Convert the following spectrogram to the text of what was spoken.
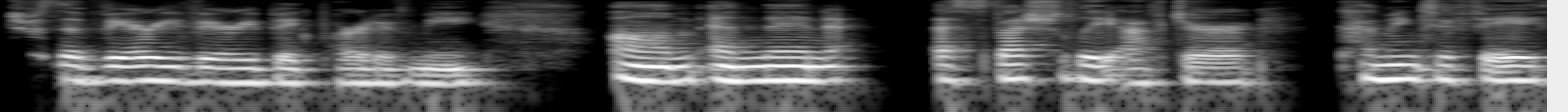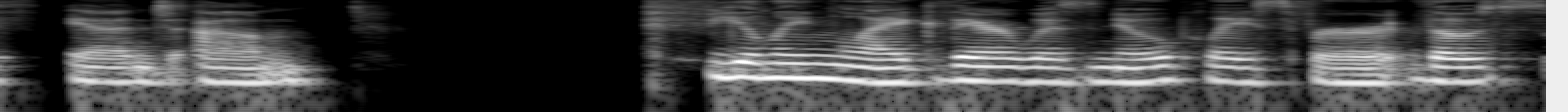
which was a very, very big part of me. Um, and then, especially after coming to faith and um, feeling like there was no place for those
